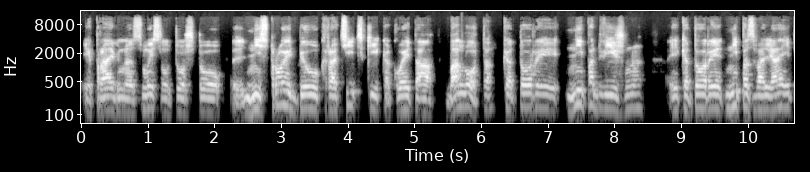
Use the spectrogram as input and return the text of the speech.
и правильно смысл то, что э, не строить бюрократический какой-то болото, который неподвижно и который не позволяет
